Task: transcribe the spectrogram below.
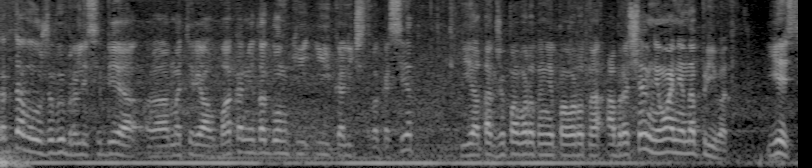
Когда вы уже выбрали себе э, материал бака медогонки и количество кассет, и а также поворотно неповоротно, обращаем внимание на привод. Есть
